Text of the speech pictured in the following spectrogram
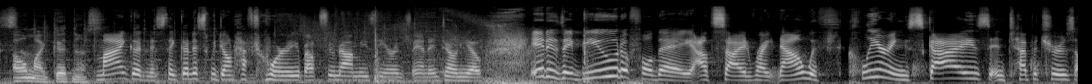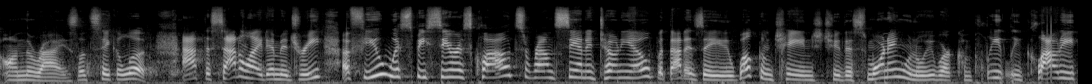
So, oh my goodness. My goodness. Thank goodness we don't have to worry about tsunamis here in San Antonio. It is a beautiful day outside right now with clearing skies and temperatures on the rise. Let's take a look at the satellite imagery. A few wispy cirrus clouds around San Antonio, but that is a welcome change to this morning when we were completely cloudy.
